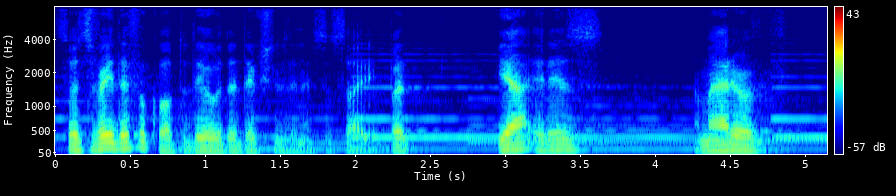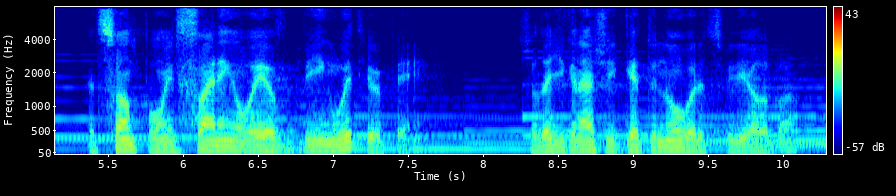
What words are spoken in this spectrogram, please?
So it's very difficult to deal with addictions in a society. But yeah, it is a matter of, at some point, finding a way of being with your pain so that you can actually get to know what it's really all about.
